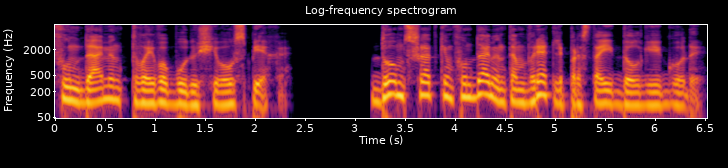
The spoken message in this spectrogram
фундамент твоего будущего успеха. Дом с шатким фундаментом вряд ли простоит долгие годы.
